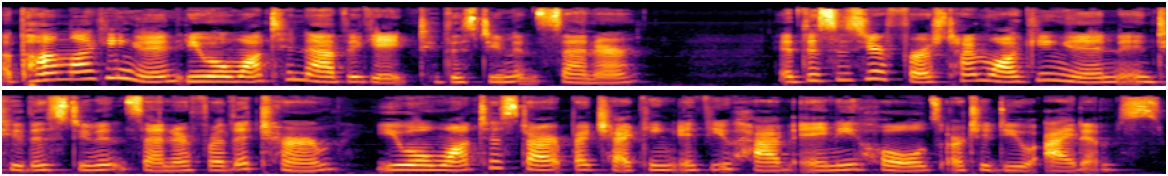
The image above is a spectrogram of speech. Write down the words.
Upon logging in, you will want to navigate to the Student Center. If this is your first time logging in into the Student Center for the term, you will want to start by checking if you have any holds or to do items.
